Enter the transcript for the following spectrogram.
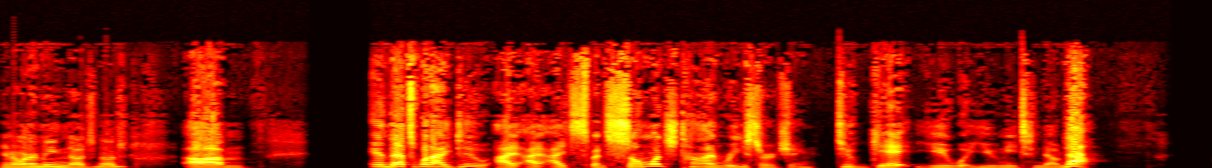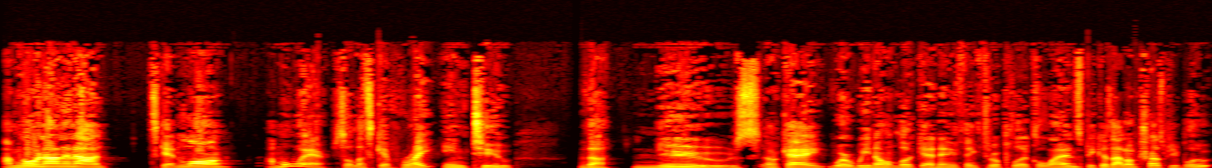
You know what I mean? Nudge, nudge. Um, and that's what I do. I, I, I spend so much time researching to get you what you need to know. Now, I'm going on and on. It's getting long. I'm aware. So let's get right into the news, okay? Where we don't look at anything through a political lens because I don't trust people who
